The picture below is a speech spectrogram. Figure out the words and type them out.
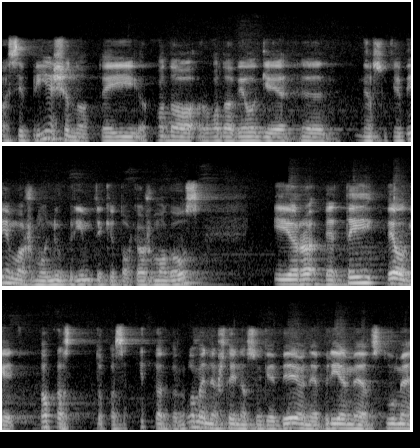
pasipriešino, tai rodo, rodo vėlgi e, nesugebėjimo žmonių priimti kitokio žmogaus. Ir, bet tai vėlgi paprasta pasakyti, kad bendruomenė štai nesugebėjo, nepriemė, atstumė.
